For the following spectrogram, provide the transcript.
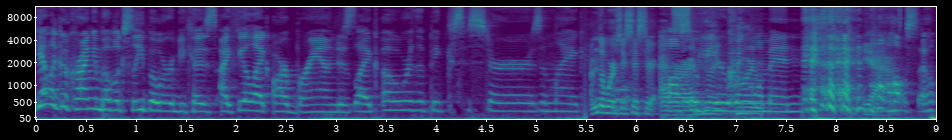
Yeah, like a crying in public sleepover because I feel like our brand is like, oh, we're the big sisters and like I'm the worst sister ever. also I'd be like, your wing woman and Yeah. also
